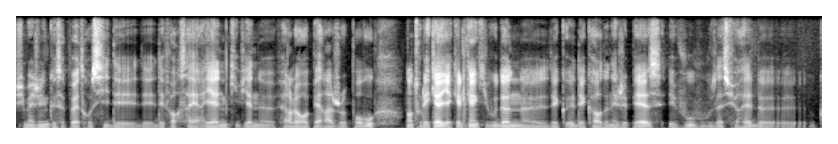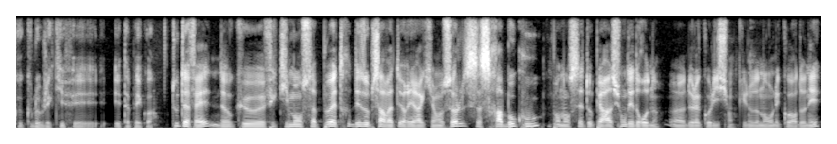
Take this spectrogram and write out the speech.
J'imagine que ça peut être aussi des, des, forces aériennes qui viennent euh, faire leur repérage pour vous. Dans tous les cas, il y a quelqu'un qui vous donne euh, des, des, coordonnées GPS et vous vous, assurez de, que, que l'objectif est, est, tapé. Quoi. Tout à fait. Donc euh, effectivement, ça peut être des observateurs irakiens au sol. Ça sera beaucoup pendant cette opération des drones de la coalition qui nous donneront les coordonnées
